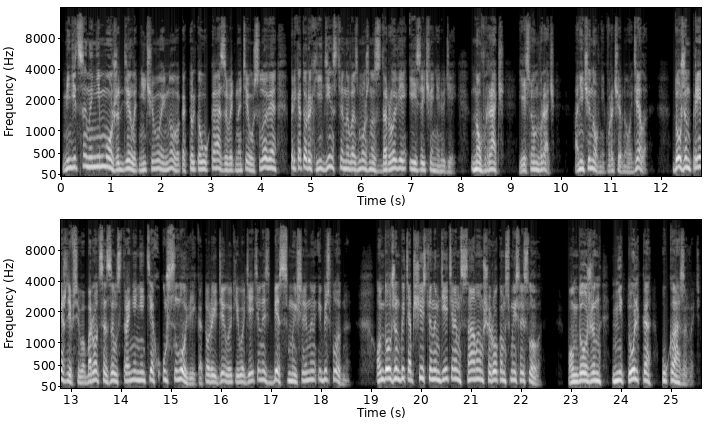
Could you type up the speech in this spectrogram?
Медицина не может делать ничего иного, как только указывать на те условия, при которых единственно возможно здоровье и излечение людей. Но врач, если он врач, а не чиновник врачебного дела, должен прежде всего бороться за устранение тех условий, которые делают его деятельность бессмысленную и бесплодную. Он должен быть общественным деятелем в самом широком смысле слова. Он должен не только указывать,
